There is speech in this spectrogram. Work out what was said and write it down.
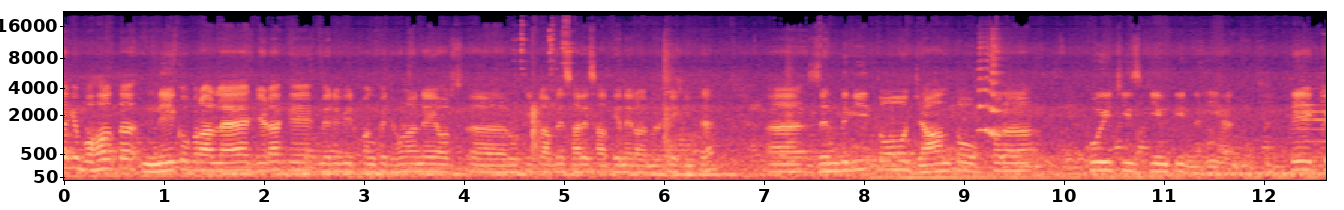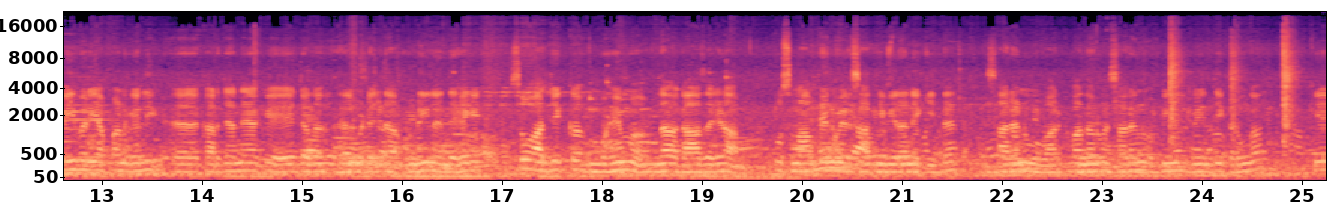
ਸਮਝਦਾ ਕਿ ਬਹੁਤ ਨੇਕ ਉਪਰਾਲਾ ਹੈ, ਜਿਹੜਾ ਕਿ ਮੇਰੇ ਵੀਰ ਪੰਕਜ ਹੋਣਾ ਨੇ ਔਰ ਰੋਟੀ ਕਲੱਬ ਦੇ ਸਾਰੇ ਸਾਥੀਆਂ ਨੇ ਰਲ ਮਿਲ ਕੇ ਕੀਤਾ ਜ਼ਿੰਦਗੀ ਤੋਂ ਜਾਨ ਤੋਂ ਉੱਪਰ ਕੋਈ ਚੀਜ਼ ਕੀਮਤੀ ਨਹੀਂ ਹੈ। ਤੇ ਕਈ ਵਾਰੀ ਆਪਾਂ ਅਣਗਹਿਲੀ ਕਰ ਜਾਂਦੇ ਆ ਕਿ ਜਦ ਹੈਲਮਟ ਜਿਹੜਾ ਉਹ ਨਹੀਂ ਲੈਂਦੇ ਹੈਗੇ, ਸੋ ਅੱਜ ਇੱਕ ਮੁਹਿੰਮ ਦਾ ਆਗਾਜ਼ ਹੈ ਜਿਹੜਾ ਉਸ ਨਾਮ ਤੇ ਮੇਰੇ ਸਾਥੀ ਵੀਰਾਂ ਨੇ ਕੀਤਾ ਸਾਰਿਆਂ ਨੂੰ ਮੁਬਾਰਕਬਾਦ ਔਰ ਮੈਂ ਸਾਰਿਆਂ ਨੂੰ ਅਪੀਲ, ਬੇਨਤੀ ਕਰੂੰਗਾ ਕਿ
